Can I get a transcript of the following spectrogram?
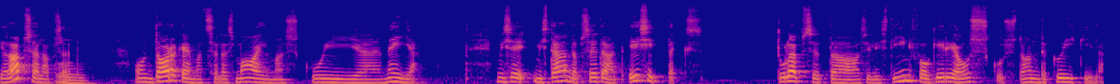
ja lapselapsed mm. on targemad selles maailmas kui äh, meie. mis, mis tähendab seda, et esiteks tuleb seda sellist infokirjaoskust anda kõigile,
